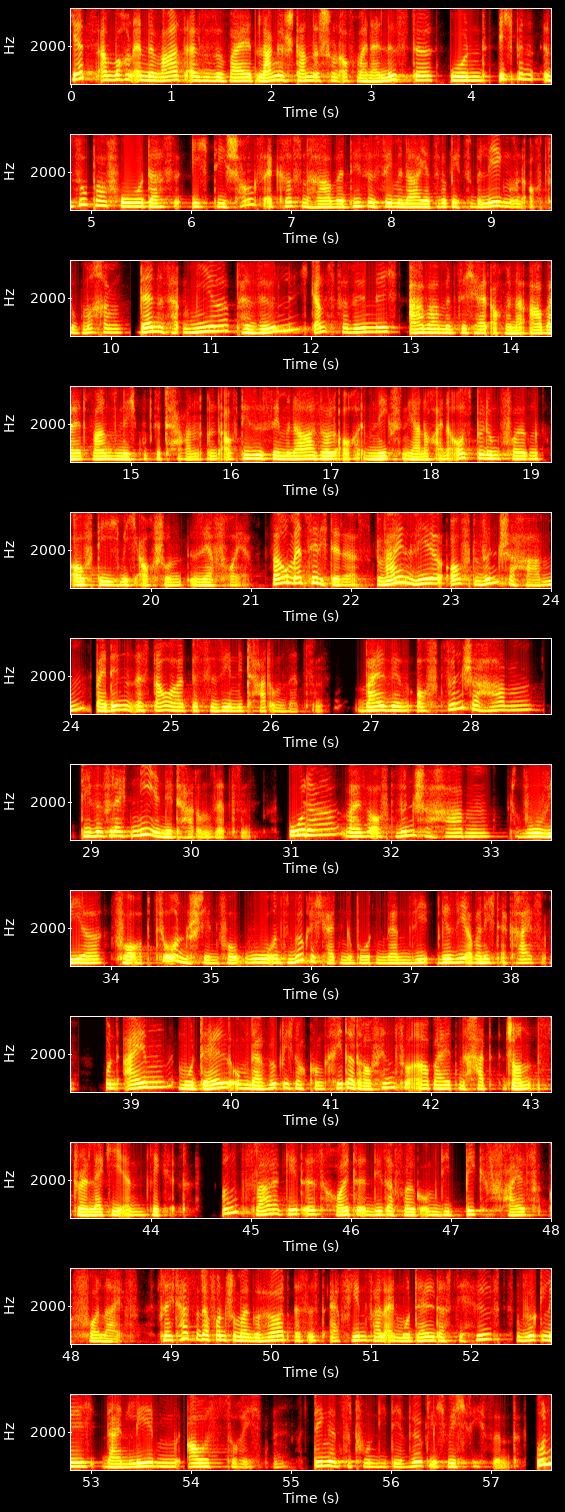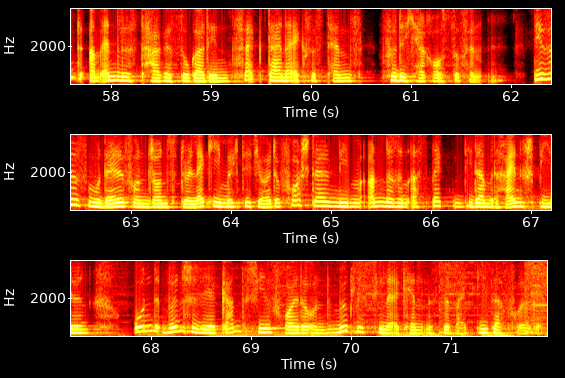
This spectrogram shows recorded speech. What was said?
Jetzt am Wochenende war es also soweit, lange stand es schon auf meiner Liste. Und ich bin super froh, dass ich die Chance ergriffen habe, dieses Seminar jetzt wirklich zu belegen und auch zu machen, denn es hat mir persönlich, ganz persönlich, aber mit Sicherheit auch meiner Arbeit wahnsinnig gut getan. Und auf dieses Seminar soll auch im nächsten Jahr noch eine Ausbildung folgen, auf die ich mich auch schon sehr freue. Warum erzähle ich dir das? Weil wir oft Wünsche haben, bei denen es dauert, bis wir sie in die Tat umsetzen. Weil wir oft Wünsche haben, die wir vielleicht nie in die Tat umsetzen. Oder weil wir oft Wünsche haben, wo wir vor Optionen stehen, wo uns Möglichkeiten geboten werden, wir sie aber nicht ergreifen. Und ein Modell, um da wirklich noch konkreter darauf hinzuarbeiten, hat John Strelecki entwickelt. Und zwar geht es heute in dieser Folge um die Big Five for Life. Vielleicht hast du davon schon mal gehört, es ist auf jeden Fall ein Modell, das dir hilft, wirklich dein Leben auszurichten. Dinge zu tun, die dir wirklich wichtig sind und am Ende des Tages sogar den Zweck deiner Existenz für dich herauszufinden. Dieses Modell von John Strelecki möchte ich dir heute vorstellen, neben anderen Aspekten, die damit reinspielen und wünsche dir ganz viel Freude und möglichst viele Erkenntnisse bei dieser Folge.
